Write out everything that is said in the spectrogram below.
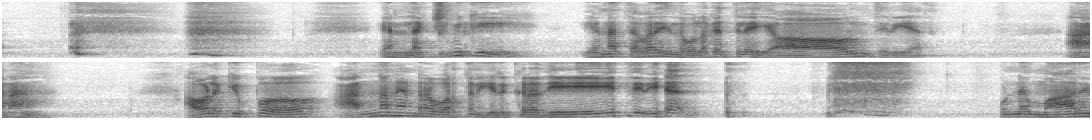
என் லக்ஷ்மிக்கு என்னை தவிர இந்த உலகத்தில் யாரும் தெரியாது. ஆனால் அவளுக்கு இப்போ அண்ணன் என்ற ஒருத்தன் இருக்கிறதே தெரியாது. உன்னை மாறி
